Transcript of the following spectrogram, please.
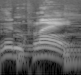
good and plain.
